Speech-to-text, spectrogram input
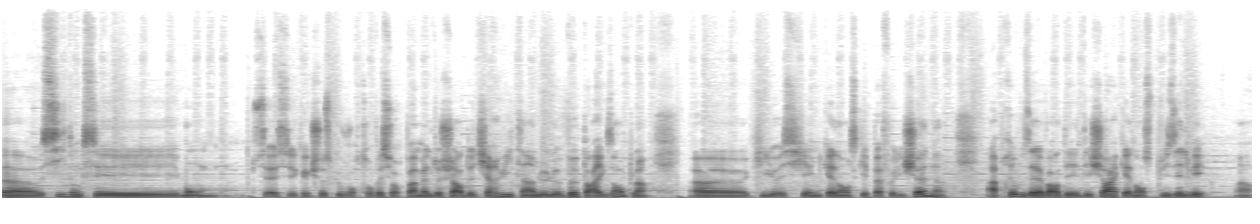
Euh, aussi, donc c'est bon, c'est quelque chose que vous retrouvez sur pas mal de chars de tier 8. Hein. Le leveux, par exemple, euh, qui aussi a une cadence qui n'est pas folichon. Après, vous allez avoir des, chars à cadence plus élevée. Hein.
